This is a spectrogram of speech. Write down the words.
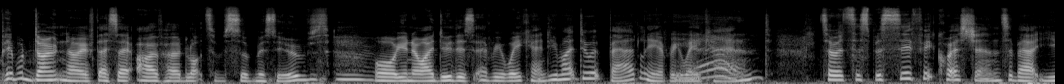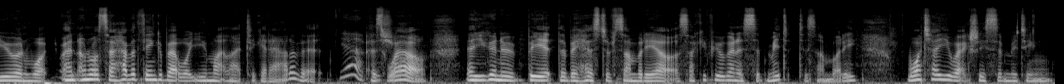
People don't know if they say I've heard lots of submissives, mm. or you know I do this every weekend. You might do it badly every Yeah. weekend. So it's the specific questions about you and what, and, and also have a think about what you might like to get out of it Yeah, as sure. well. Are you going to be at the behest of somebody else? Like if you're going to submit to somebody, what are you actually submitting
